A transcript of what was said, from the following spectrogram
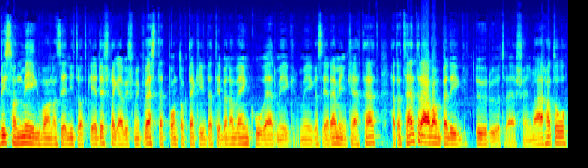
Viszont még van azért nyitott kérdés, legalábbis még vesztett pontok tekintetében a Vancouver még, még azért reménykedhet. Hát a centrálban pedig őrült verseny várható.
